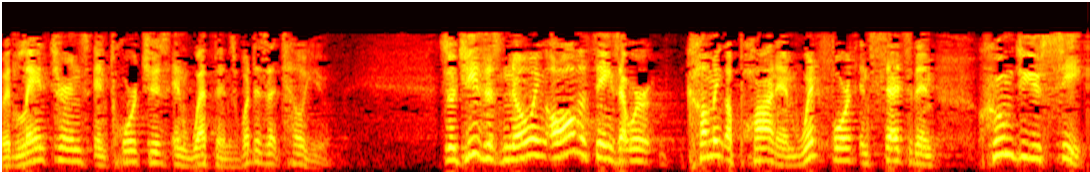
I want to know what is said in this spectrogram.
with lanterns and torches and weapons. What does that tell you? So Jesus, knowing all the things that were coming upon him, went forth and said to them, Whom do you seek?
